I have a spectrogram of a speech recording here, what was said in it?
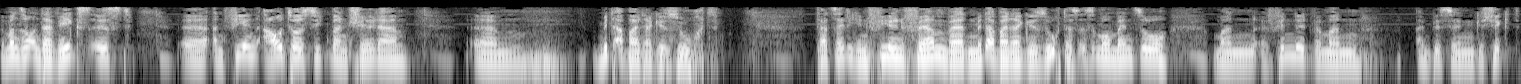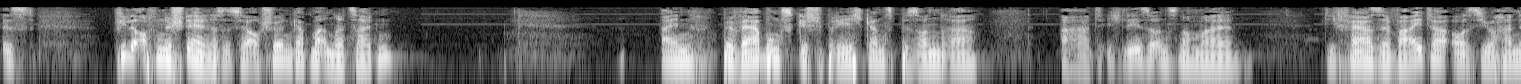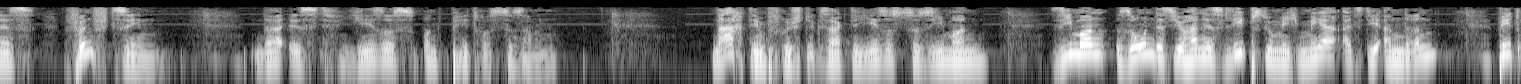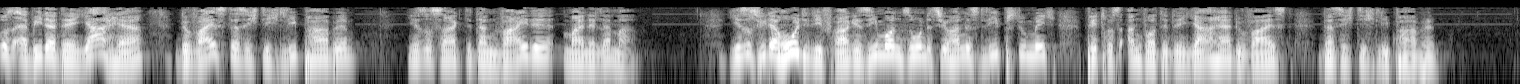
Wenn man so unterwegs ist, äh, an vielen Autos sieht man Schilder, ähm, Mitarbeiter gesucht. Tatsächlich in vielen Firmen werden Mitarbeiter gesucht. Das ist im Moment so. Man findet, wenn man ein bisschen geschickt ist, viele offene Stellen. Das ist ja auch schön, gab mal andere Zeiten. Ein Bewerbungsgespräch ganz besonderer Art. Ich lese uns nochmal die Verse weiter aus Johannes 15. Da ist Jesus und Petrus zusammen. Nach dem Frühstück sagte Jesus zu Simon, Simon, Sohn des Johannes, liebst du mich mehr als die anderen? Petrus erwiderte, ja Herr, du weißt, dass ich dich lieb habe. Jesus sagte, dann weide meine Lämmer. Jesus wiederholte die Frage, Simon, Sohn des Johannes, liebst du mich? Petrus antwortete, ja Herr, du weißt, dass ich dich lieb habe.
